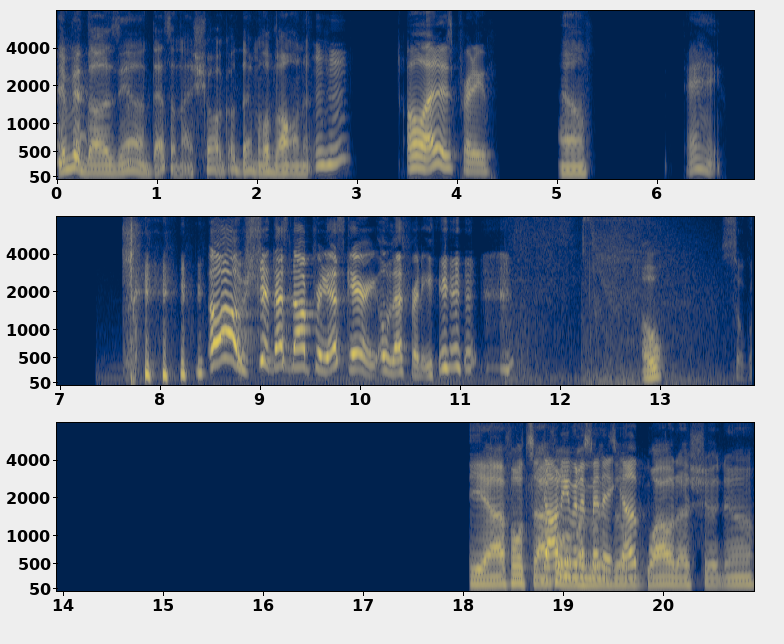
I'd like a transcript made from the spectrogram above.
If it does, yeah, that's a nice shot. God damn, I love that on it. Mm-hmm. Oh, that is pretty. Yeah. Dang. Oh shit, that's not pretty. That's scary. Oh, that's pretty. oh. Yeah, I thought so. Not thought even a must have been minute, yup. Wow, that shit, yeah.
